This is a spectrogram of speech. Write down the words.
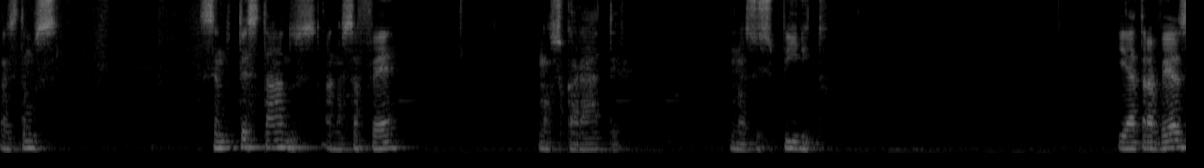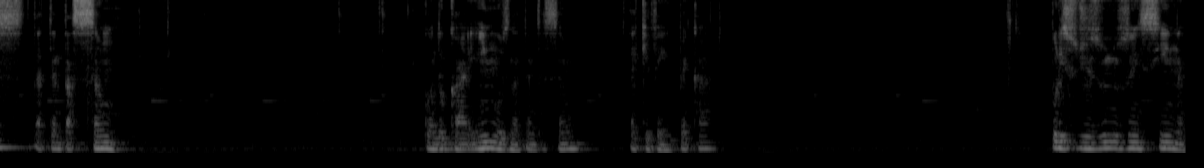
Nós estamos sendo testados a nossa fé, nosso caráter, o nosso espírito. E é através da tentação, quando caímos na tentação, é que vem o pecado. Por isso, Jesus nos ensina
